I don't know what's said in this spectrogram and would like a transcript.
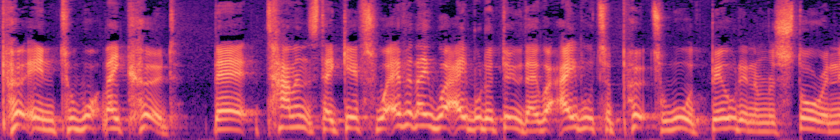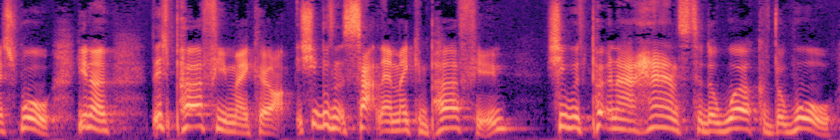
put into what they could. Their talents, their gifts, whatever they were able to do, they were able to put towards building and restoring this wall. You know, this perfume maker, she wasn't sat there making perfume. She was putting her hands to the work of the wall,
